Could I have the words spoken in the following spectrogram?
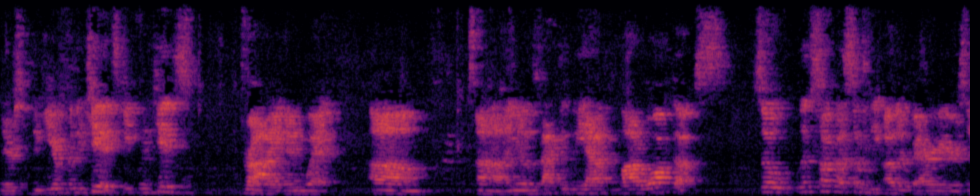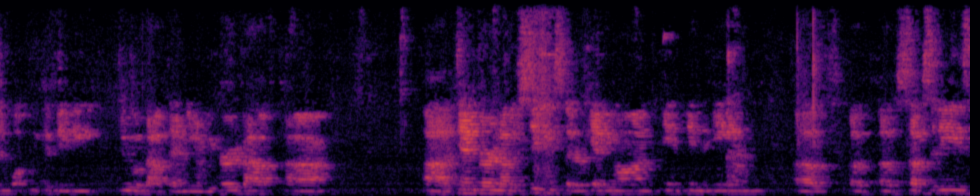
there's the gear for the kids, keeping the kids dry and wet. Um, uh, you know, the fact that we have a lot of walk-ups. So let's talk about some of the other barriers and what we could maybe do about them. You know, we heard about uh, uh, Denver and other cities that are getting on in, in the game of, of, of subsidies.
